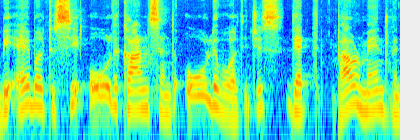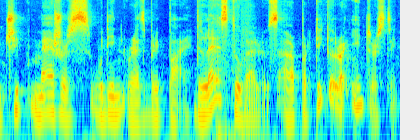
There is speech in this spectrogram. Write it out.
be able to see all the currents and all the voltages that power management chip measures within Raspberry Pi. The last two values are particularly interesting.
